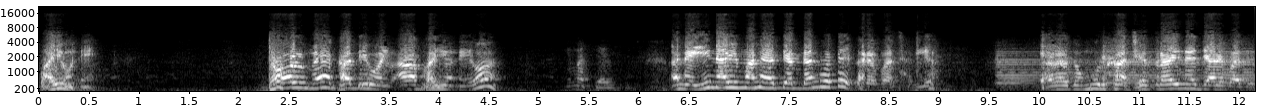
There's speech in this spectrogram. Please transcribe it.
ભાઈઓની. ઢોલ મેં ખાધી હોય આ ભાઈઓની હો. અને ઈ મને અત્યારે દંડવતે કરે પાછળ લ્યો. હવે તો મૂર્ખા છેતરાય ને ત્યારે બાજુ.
